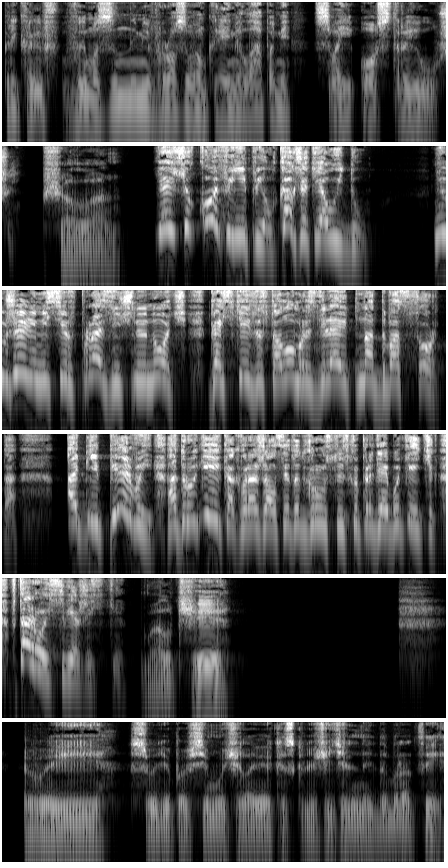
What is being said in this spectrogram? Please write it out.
прикрыв вымазанными в розовом креме лапами свои острые уши. «Пшел вон!» «Я еще кофе не пил! Как же это я уйду? Неужели, мессир, в праздничную ночь гостей за столом разделяют на два сорта? Одни первый, а другие, как выражался этот грустный скупердяй-буфетчик, второй свежести!» «Молчи! Вы судя по всему, человек исключительной доброты.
